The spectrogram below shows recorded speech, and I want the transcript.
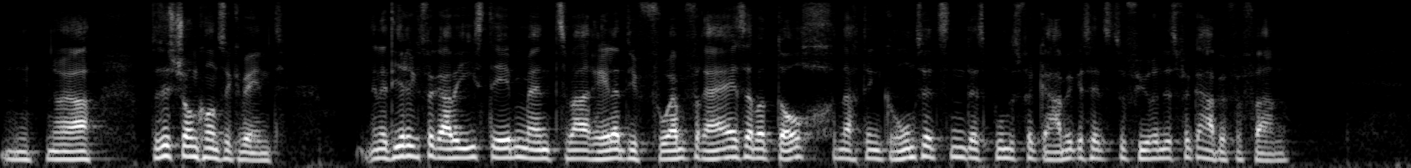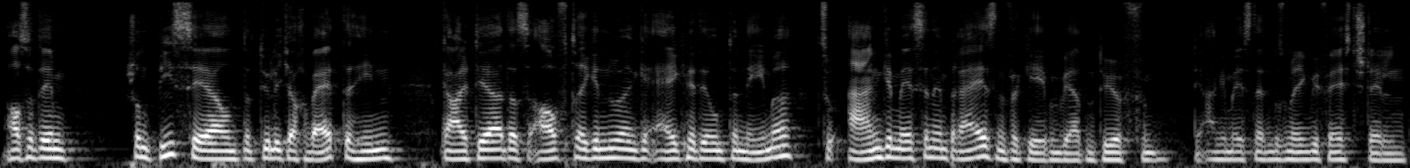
Hm, naja, das ist schon konsequent. Eine Direktvergabe ist eben ein zwar relativ formfreies, aber doch nach den Grundsätzen des Bundesvergabegesetzes zu führendes Vergabeverfahren. Außerdem schon bisher und natürlich auch weiterhin galt ja, dass Aufträge nur an geeignete Unternehmer zu angemessenen Preisen vergeben werden dürfen. Die Angemessenheit muss man irgendwie feststellen.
